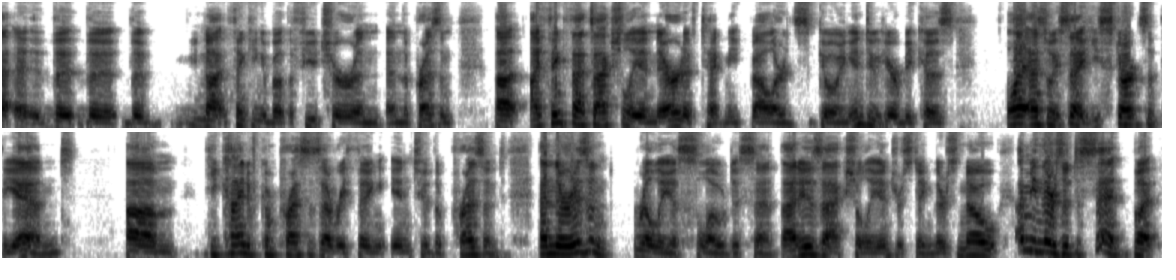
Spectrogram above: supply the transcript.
uh, the the the not thinking about the future and and the present. Uh, I think that's actually a narrative technique Ballard's going into here because, as we say, he starts at the end. Um, he kind of compresses everything into the present, and there isn't really a slow descent. That is actually interesting. There's no, I mean, there's a descent, but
